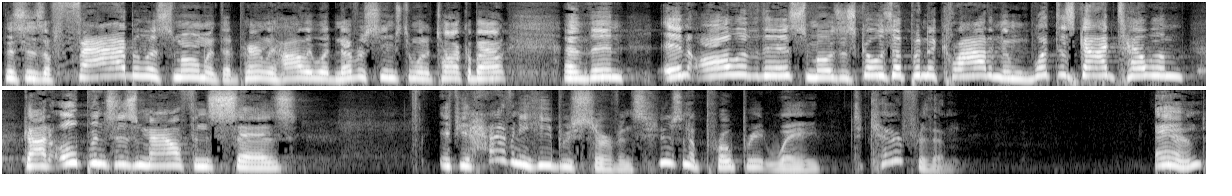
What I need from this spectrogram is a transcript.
This is a fabulous moment that apparently Hollywood never seems to want to talk about. And then in all of this, Moses goes up in the cloud, and then what does God tell him? God opens his mouth and says, If you have any Hebrew servants, here's an appropriate way to care for them. And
